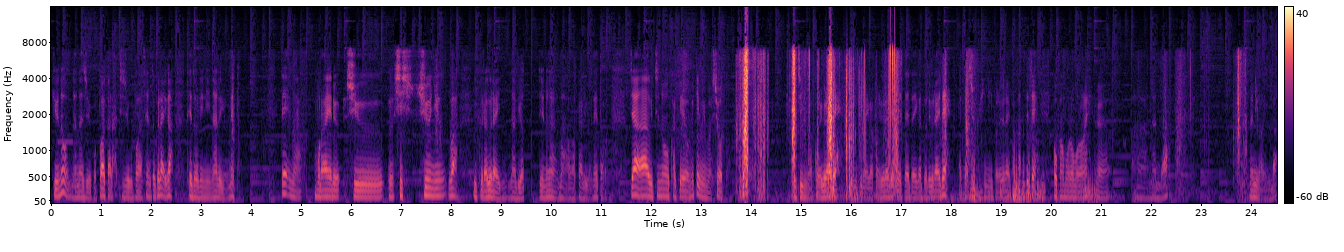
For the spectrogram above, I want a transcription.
給の75%から85%ぐらいが手取りになるよねと。で、まあ、もらえる収収入はいくらぐらいになるよっていうのがまあ分かるよねと。じゃあ、うちの家計を見てみましょうと。賃がこれぐらいで、電気代がこれぐらいで、携帯代がどれぐらいで、あとは食費にどれぐらいかかってて、他もろもろね、うん、あなんだ？何があるんだ？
